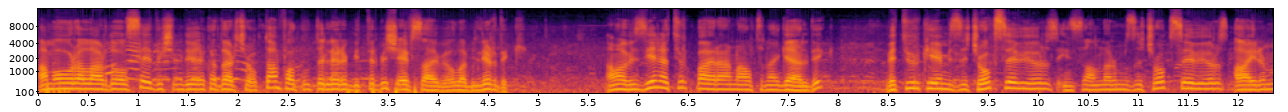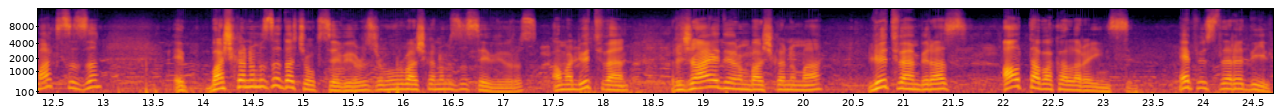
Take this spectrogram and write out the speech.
Ama oralarda olsaydık şimdiye kadar çoktan fakülteleri bitirmiş ev sahibi olabilirdik. Ama biz yine Türk bayrağının altına geldik ve Türkiye'mizi çok seviyoruz, insanlarımızı çok seviyoruz. Ayrılmaksızın e, başkanımızı da çok seviyoruz, Cumhurbaşkanımızı seviyoruz. Ama lütfen rica ediyorum başkanıma, lütfen biraz alt tabakalara insin. Hep üstlere değil.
